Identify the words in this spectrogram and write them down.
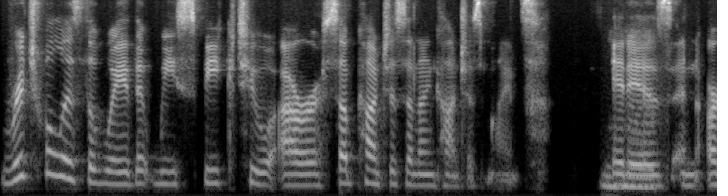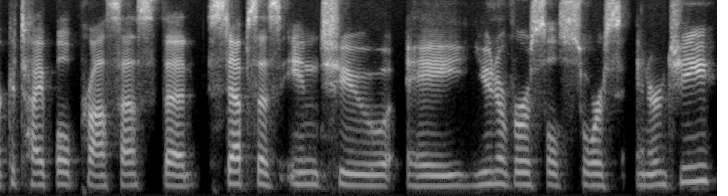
ritual is the way that we speak to our subconscious and unconscious minds Mm-hmm. It is an archetypal process that steps us into a universal source energy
